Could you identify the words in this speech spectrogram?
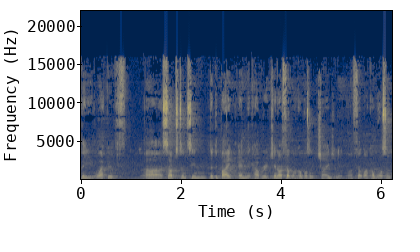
the lack of uh, substance in the debate and the coverage, and I felt like I wasn't changing it. I felt like I wasn't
